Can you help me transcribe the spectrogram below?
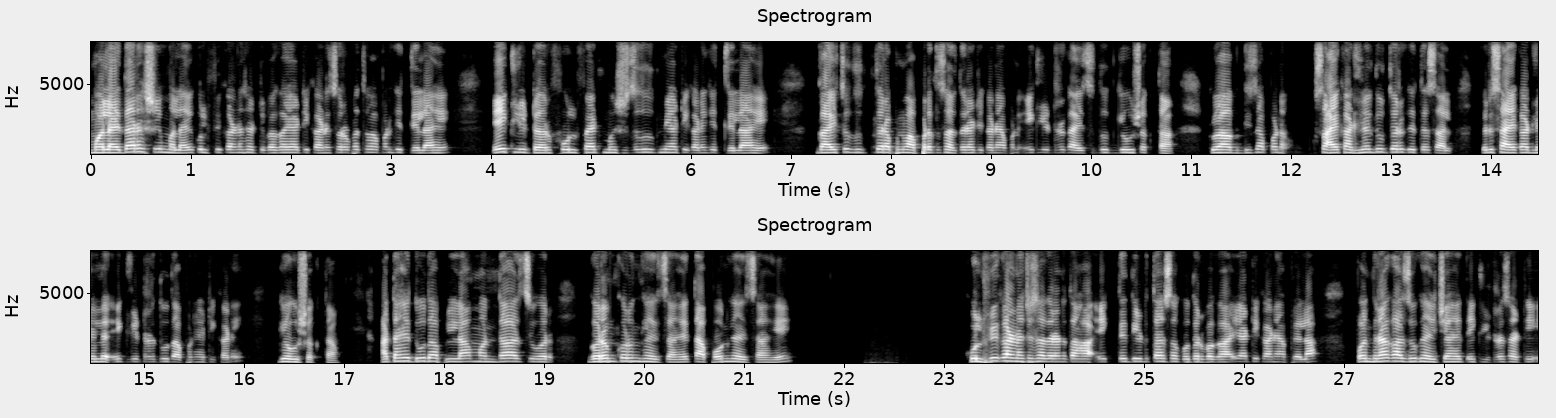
मलाईदार अशी मलाई कुल्फी करण्यासाठी बघा या ठिकाणी सर्वप्रथम आपण घेतलेलं आहे एक लिटर फुल फॅट म्हशीचं दूध मी या ठिकाणी घेतलेलं आहे. गाईचं दूध जर आपण वापरत असाल तर या ठिकाणी आपण एक लिटर गाईचं दूध घेऊ शकता किंवा अगदीच आपण साय काढलेलं दूध जर घेत असाल तरी साय काढलेलं एक लिटर दूध आपण या ठिकाणी घेऊ शकता. आता हे दूध आपल्याला मंद आचेवर गरम करून घ्यायचं आहे, तापवून घ्यायचं आहे. कुल्फी करण्याच्या साधारणतः एक ते दीड तास अगोदर बघा या ठिकाणी आपल्याला पंधरा काजू घ्यायचे आहेत एक लिटरसाठी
